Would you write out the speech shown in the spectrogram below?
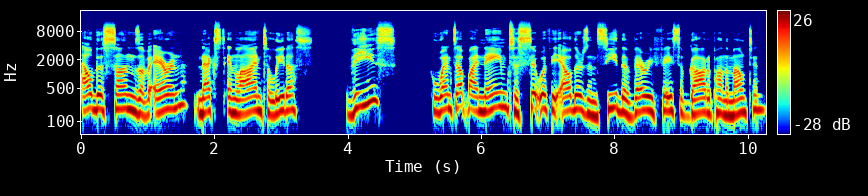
eldest sons of Aaron, next in line to lead us. These, who went up by name to sit with the elders and see the very face of God upon the mountain,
